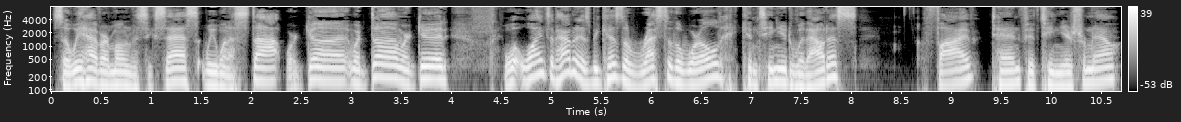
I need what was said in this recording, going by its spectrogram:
So we have our moment of success. We want to stop. We're good. We're done. We're good. What winds up happening is because the rest of the world continued without us, five, 10, 15 years from now,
